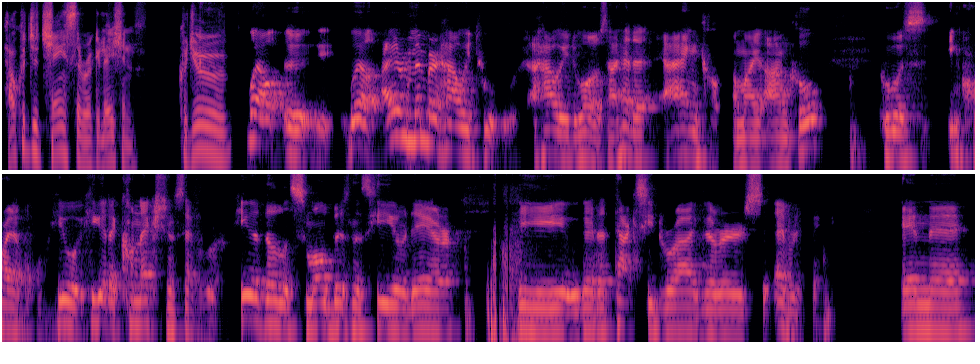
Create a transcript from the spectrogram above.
how could you change the regulation? Could you? Well, uh, well, I remember how it how it was. I had an uncle, my uncle, who was incredible. He he had a connections everywhere. He had a small business here or there. He had a taxi drivers, everything. And uh,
